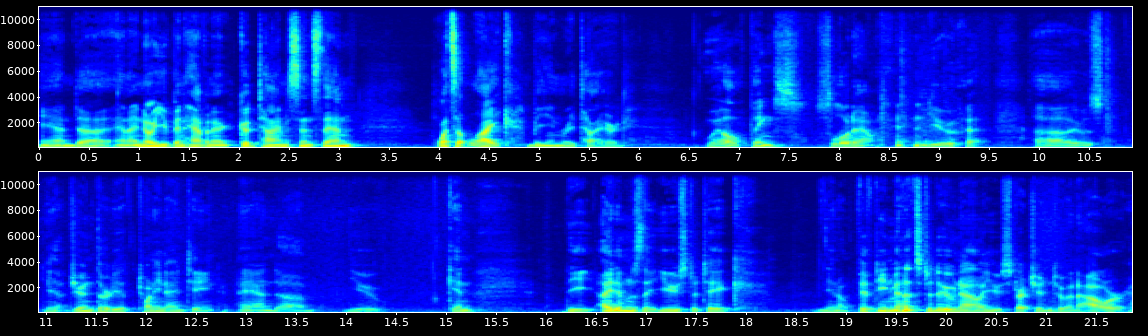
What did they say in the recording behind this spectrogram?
and uh, and I know you've been having a good time since then. What's it like being retired? Well, things slow down. you, uh, it was yeah June thirtieth, twenty nineteen, and um, you can the items that used to take you know 15 minutes to do now you stretch into an hour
